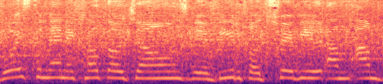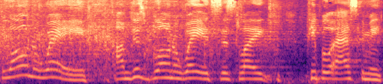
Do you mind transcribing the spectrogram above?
Boyz II Men and Coco Jones for your beautiful tribute. I'm, I'm blown away. I'm just blown away. It's just like people asking me,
